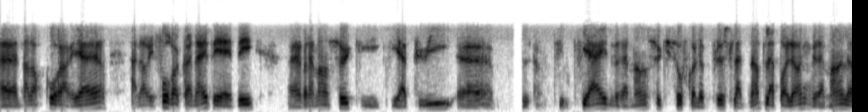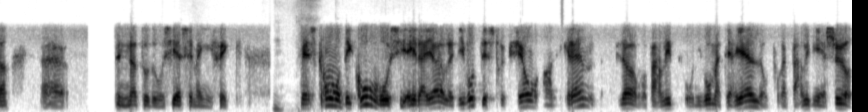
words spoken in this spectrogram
euh, dans leur cours arrière. Alors, il faut reconnaître et aider euh, vraiment ceux qui, appuient, euh, qui, aident vraiment ceux qui souffrent le plus là-dedans. la Pologne, vraiment, là, une note au dossier assez magnifique. Mais ce qu'on découvre aussi, et d'ailleurs, le niveau de destruction en Ukraine, là, on va parler au niveau matériel, on pourrait parler bien sûr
